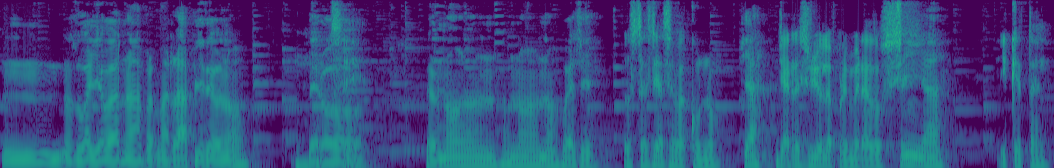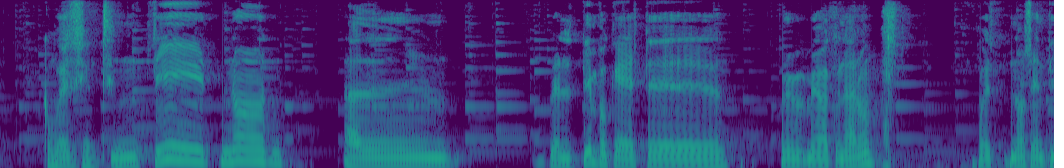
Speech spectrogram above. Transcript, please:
mm, nos va a llevar nada más rápido no pero sí. Pero no no no no fue así Usted ya se vacunó. ya Ya recibió la primera dosis. sí ya ¿Y qué tal? ¿Cómo Pues, se siente? mm, sí no al el tiempo que este me, me vacunaron pues no sentí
